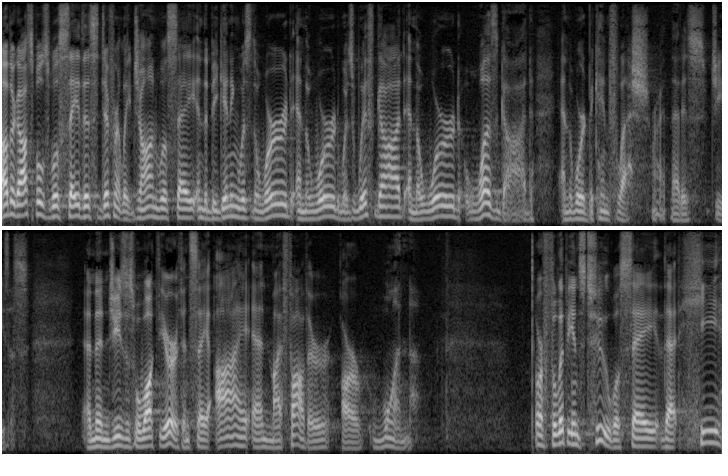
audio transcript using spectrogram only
Other gospels will say this differently. John will say, In the beginning was the Word, and the Word was with God, and the Word was God, and the Word became flesh, right? That is Jesus. And then Jesus will walk the earth and say, I and my Father are one. Or Philippians 2 will say that he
